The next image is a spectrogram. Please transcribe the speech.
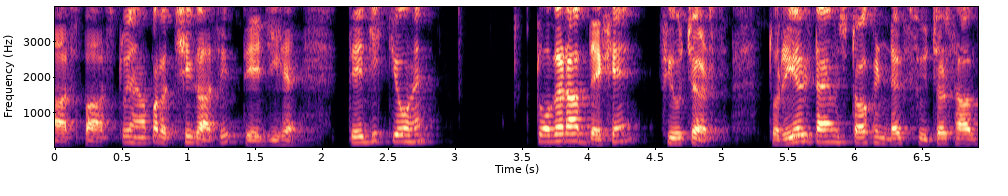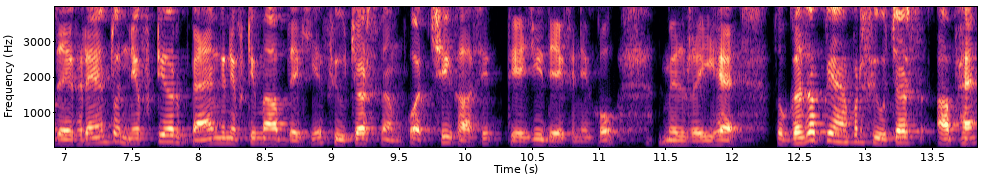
आसपास। तो यहाँ पर अच्छी खासी तेज़ी है। तेज़ी क्यों है? तो अगर आप देखें फ्यूचर्स तो real time stock index futures आप देख रहे हैं तो निफ्टी और बैंक निफ्टी में आप देखिए फ्यूचर्स में हमको अच्छी खासी तेज़ी देखने को मिल रही है। तो गजब के यहाँ पर फ्यूचर्स अप हैं।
